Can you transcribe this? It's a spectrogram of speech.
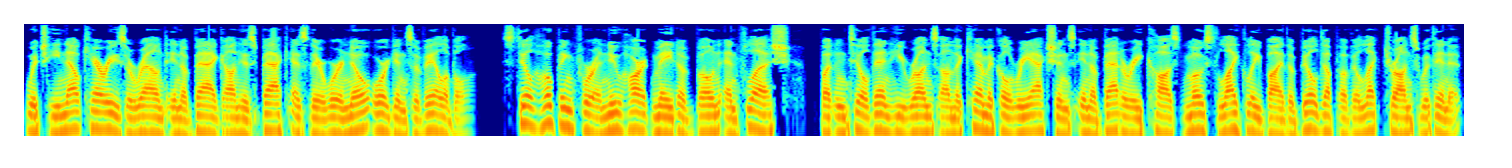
which he now carries around in a bag on his back as there were no organs available. Still hoping for a new heart made of bone and flesh, but until then he runs on the chemical reactions in a battery caused most likely by the buildup of electrons within it.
